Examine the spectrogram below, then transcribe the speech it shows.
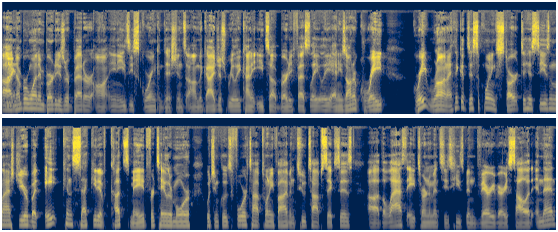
Uh, Nice. Number one in birdies are better on in easy scoring conditions. Um, the guy just really kind of eats up birdie fest lately, and he's on a great, great run. I think a disappointing start to his season last year, but eight consecutive cuts made for Taylor Moore, which includes four top 25 and two top sixes. Uh, the last eight tournaments, he's he's been very, very solid. And then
